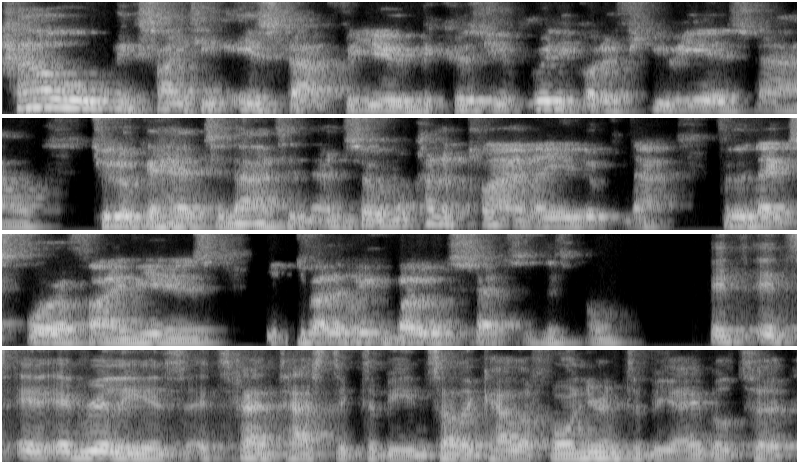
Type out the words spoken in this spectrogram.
How exciting is that for you? Because you've really got a few years now to look ahead to that. And, and so, what kind of plan are you looking at for the next four or five years in developing both sets of this ball? It, it's it, really is. It's fantastic to be in Southern California and to be able to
